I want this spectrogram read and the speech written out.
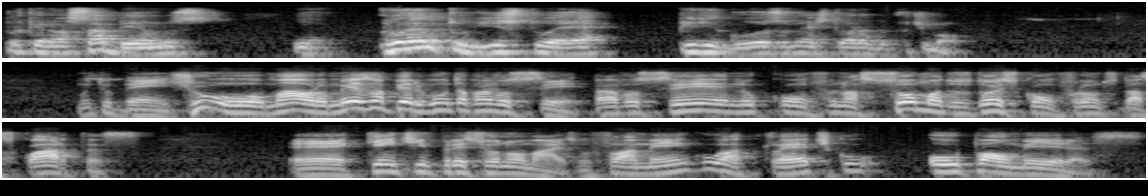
porque nós sabemos o quanto isto é perigoso na história do futebol. Muito bem. Ju, Mauro, mesma pergunta para você. Para você, no, na soma dos dois confrontos das quartas, é, quem te impressionou mais? O Flamengo, o Atlético ou o Palmeiras?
